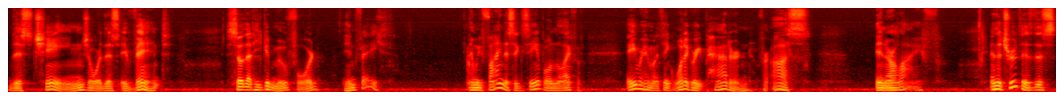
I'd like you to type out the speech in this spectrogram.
this change or this event so that he could move forward in faith. And we find this example in the life of Abraham. I think what a great pattern for us in our life. And the truth is, this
